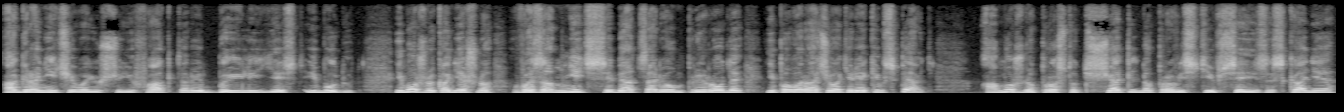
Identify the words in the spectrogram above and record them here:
Ограничивающие факторы были, есть и будут. И можно, конечно, возомнить себя царем природы и поворачивать реки вспять – а можно просто тщательно провести все изыскания,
